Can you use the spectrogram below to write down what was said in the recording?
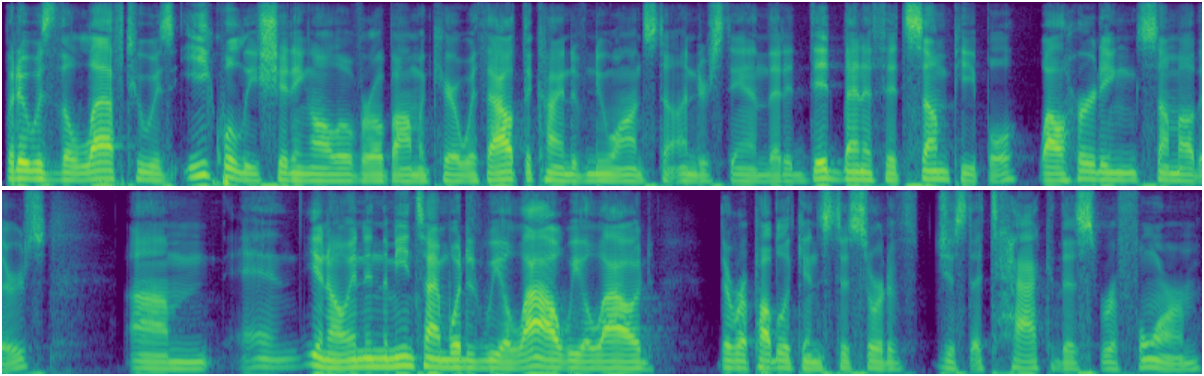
but it was the left who was equally shitting all over Obamacare without the kind of nuance to understand that it did benefit some people while hurting some others. Um, and you know, and in the meantime, what did we allow? We allowed the Republicans to sort of just attack this reform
